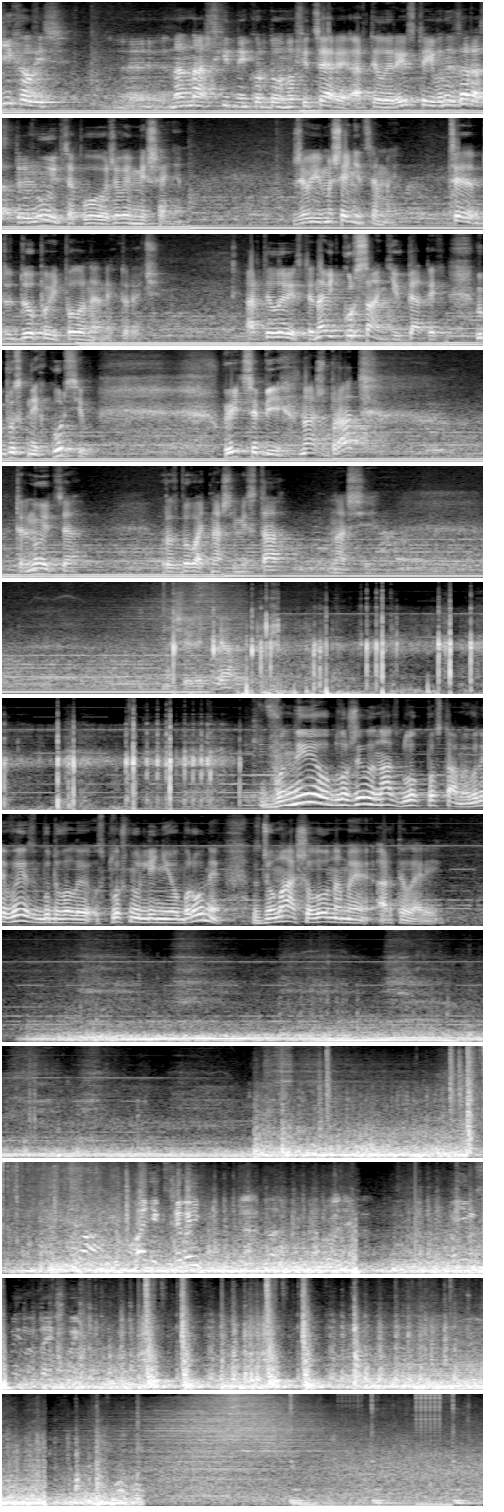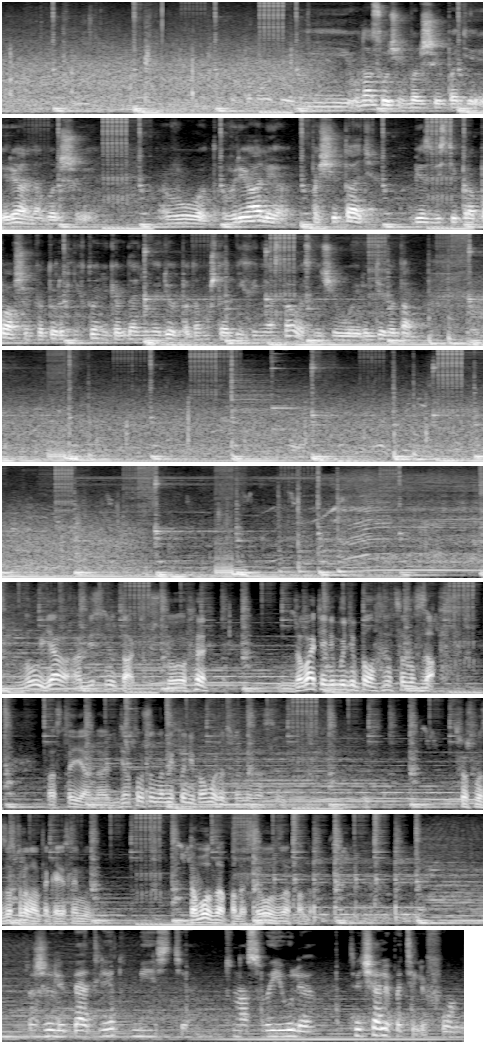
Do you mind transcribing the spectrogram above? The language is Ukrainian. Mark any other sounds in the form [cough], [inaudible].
З'їхались е, на наш східний кордон офіцери, артилеристи, і вони зараз тренуються по живим мішеням. Живі мішені це ми. Це доповідь полонених, до речі. Артилеристи, навіть курсантів п'ятих випускних курсів. Уявіть собі, наш брат тренується розбивати наші міста, наші, наші життя. Вони обложили нас блокпостами. Вони вибудували сплошну лінію оборони з двома ешелонами артилерії. Вадик, живий? Ми И у нас очень большие потери, реально большие. Вот. В реале посчитать без вести пропавших, которых никто никогда не найдет, потому что от них и не осталось ничего, или где-то там Ну, я объясню так, что [laughs] давайте не будем полагаться на Запад постоянно. Дело в том, что нам никто не поможет, кроме нас. Что ж мы за страна такая, если мы того Запада, всего Запада. Прожили пять лет вместе. Вот у нас в июле отвечали по телефону.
